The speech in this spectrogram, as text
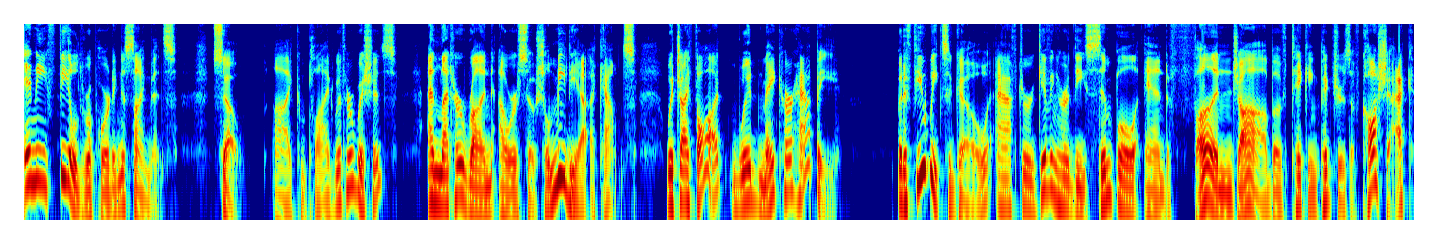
any field reporting assignments. So, I complied with her wishes and let her run our social media accounts, which I thought would make her happy. But a few weeks ago, after giving her the simple and fun job of taking pictures of Khoshekh,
